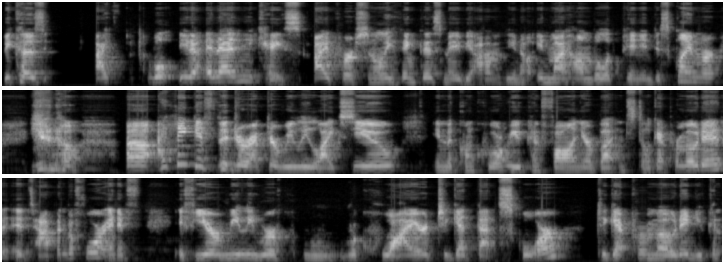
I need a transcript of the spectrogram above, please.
because I well, you know, in any case, I personally think this. Maybe I'm, you know, in my humble opinion, disclaimer. You know, uh, I think if the director really likes you in the concours, you can fall on your butt and still get promoted. It's happened before, and if if you're really re- required to get that score, to get promoted, you can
